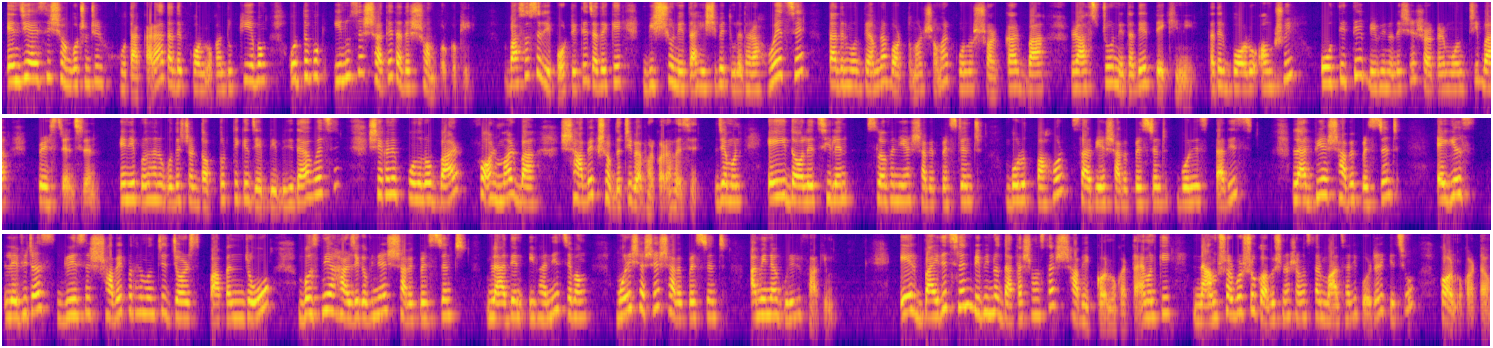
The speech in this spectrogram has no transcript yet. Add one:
এনজিআইসি সংগঠনটির হোতা কারা, তাদের কর্মকাণ্ড কি এবং অধ্যাপক ইনুসের সাথে তাদের সম্পর্ক কি? বাসসের রিপোর্টটিতে যাদেরকে বিশ্ব নেতা হিসেবে তুলে ধরা হয়েছে, তাদের মধ্যে আমরা বর্তমান সময়ের কোনো সরকার বা রাষ্ট্র নেতাদের দেখিনি। তাদের বড় অংশই অতীতে বিভিন্ন দেশের সরকার মন্ত্রী বা প্রেসিডেন্ট ছিলেন। এ নিয়ে প্রধান উপদেষ্টার দপ্তর থেকে যে বিবৃতি দেওয়া হয়েছে, সেখানে পনেরো বার ফরমার বা সাবেক শব্দটি ব্যবহার করা হয়েছে। যেমন, এই দলে ছিলেন স্লোভেনিয়ার সাবেক প্রেসিডেন্ট বরুদ পাহর, সার্বিয়ার সাবেক প্রেসিডেন্ট বরিস তাদিস লাটভিয়ার সাবেক প্রেসিডেন্ট এগেলস লেভিটাস, গ্রিসের সাবেক প্রধানমন্ত্রী জর্জ পাপান্ড্রো বসনিয়া হার্জেগোভিনার সাবেক প্রেসিডেন্ট ম্লাদেন ইভানিচ এবং মরিশাসের সাবেক প্রেসিডেন্ট আমিনা গুরির ফাকিম। এর বাইরে ছিলেন বিভিন্ন দাতা সংস্থার সাবেক কর্মকর্তা, এমনকি নাম সর্বস্ব গবেষণা সংস্থার মাঝারি পর্যায়ের কিছু কর্মকর্তাও।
